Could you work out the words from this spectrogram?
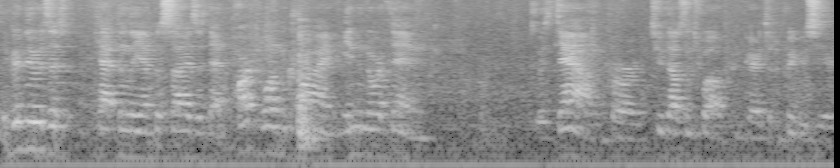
The good news is Captain Lee emphasizes that part one crime in the North End was down for 2012 compared to the previous year,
